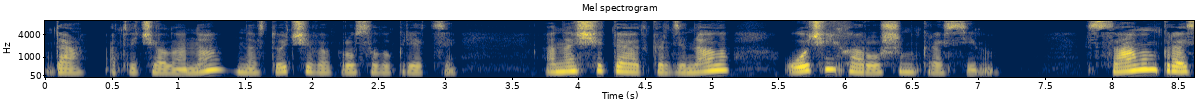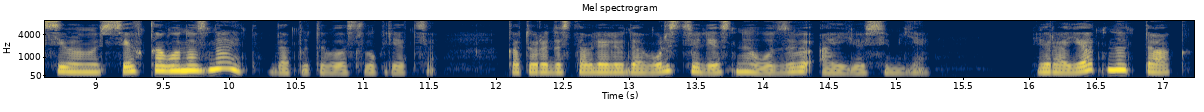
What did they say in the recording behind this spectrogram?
«Да», — отвечала она на настойчивые вопросы Лукреции, — «она считает кардинала очень хорошим и красивым». «Самым красивым из всех, кого она знает», — допытывалась Лукреция, которые доставляли удовольствие лестные отзывы о ее семье. «Вероятно, так»,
